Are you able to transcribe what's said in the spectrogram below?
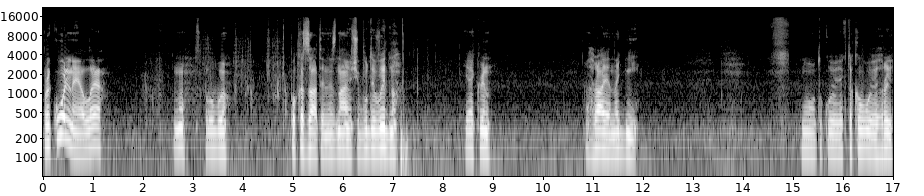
прикольний, але ну, спробую показати. Не знаю, чи буде видно, як він грає на дні. Ну, такої, як такової гри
